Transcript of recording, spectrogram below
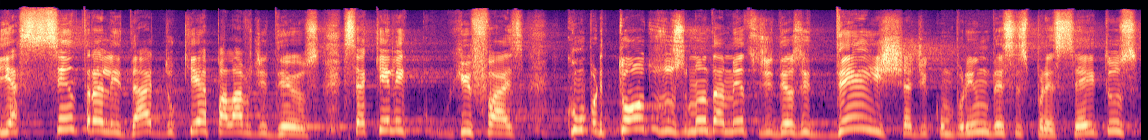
e a centralidade do que é a palavra de Deus. Se aquele que faz cumpre todos os mandamentos de Deus e deixa de cumprir um desses preceitos,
